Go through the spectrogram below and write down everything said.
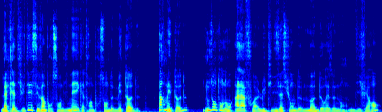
la créativité, c'est 20% d'inné et 80% de méthode. Par méthode, nous entendons à la fois l'utilisation de modes de raisonnement différents,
